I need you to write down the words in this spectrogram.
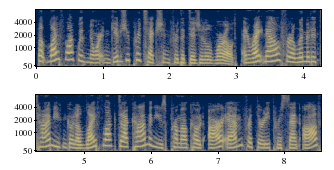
But Lifelock with Norton gives you protection for the digital world. And right now, for a limited time, you can go to lifelock.com and use promo code RM for 30% off,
